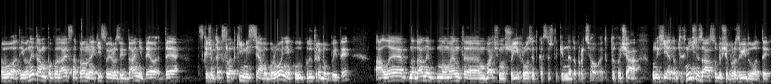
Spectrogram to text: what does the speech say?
От і вони там покладаються напевно на якісь свої розвіддані, де де, скажімо так, слабкі місця в обороні, коли куди треба бити. Але на даний момент е, ми бачимо, що їх розвідка все ж таки не допрацьовує. Тобто, хоча у них є там технічні засоби, щоб розвідувати,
